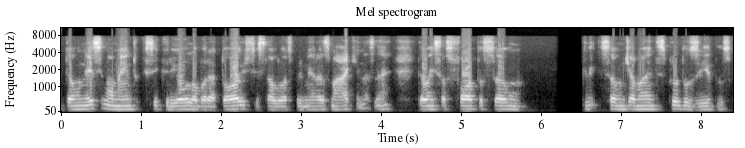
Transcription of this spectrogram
Então, nesse momento que se criou o laboratório, se instalou as primeiras máquinas, né? Então, essas fotos são são diamantes produzidos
